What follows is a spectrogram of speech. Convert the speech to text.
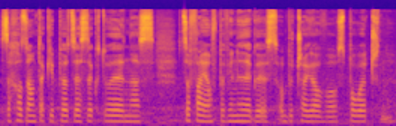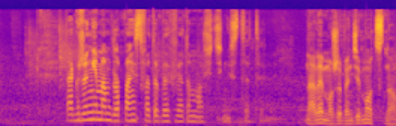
zachodzą takie procesy, które nas cofają w pewien regres obyczajowo-społeczny. Także nie mam dla Państwa dobrych wiadomości, niestety. No ale może będzie mocno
